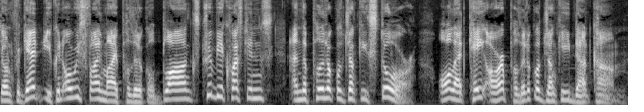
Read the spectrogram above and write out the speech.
Don't forget, you can always find my political blogs, trivia questions, and the Political Junkie store, all at krpoliticaljunkie.com.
